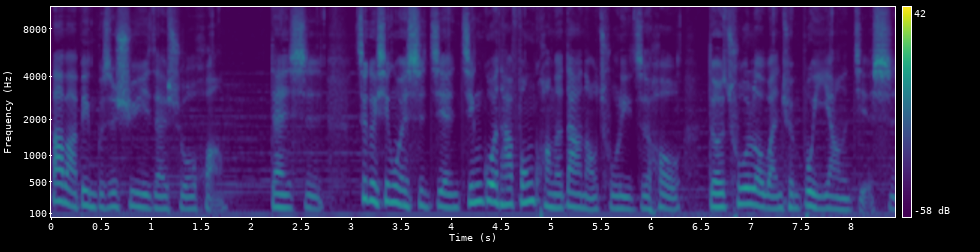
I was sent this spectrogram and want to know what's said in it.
爸爸并不是蓄意在说谎，但是这个新闻事件经过他疯狂的大脑处理之后，得出了完全不一样的解释。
